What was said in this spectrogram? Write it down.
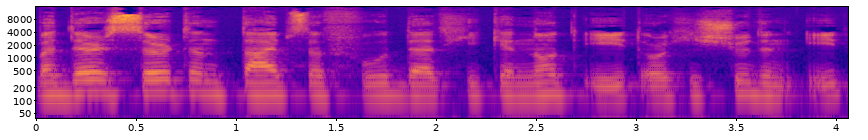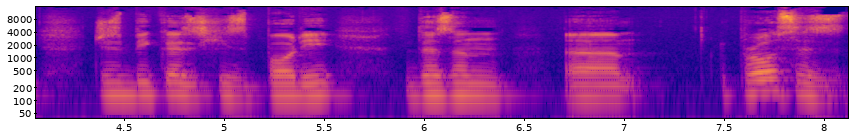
But there are certain types of food that he cannot eat or he shouldn't eat just because his body doesn't um, process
